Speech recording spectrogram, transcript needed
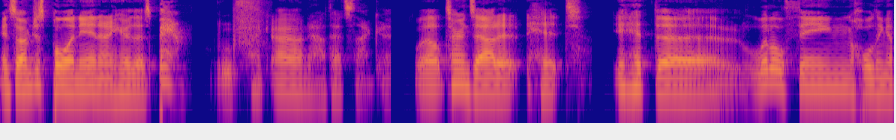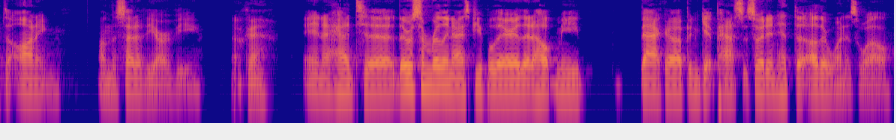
and so i'm just pulling in and i hear this bam Oof. like oh no that's not good well it turns out it hit it hit the little thing holding up the awning on the side of the rv okay. and i had to there was some really nice people there that helped me back up and get past it so i didn't hit the other one as well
